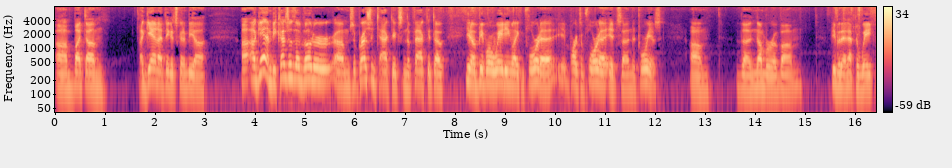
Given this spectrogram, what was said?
Um, but um, again, I think it's going to be a, again, because of the voter um, suppression tactics and the fact that the you know, people are waiting. Like in Florida, in parts of Florida, it's uh, notorious um, the number of um, people that have to wait,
